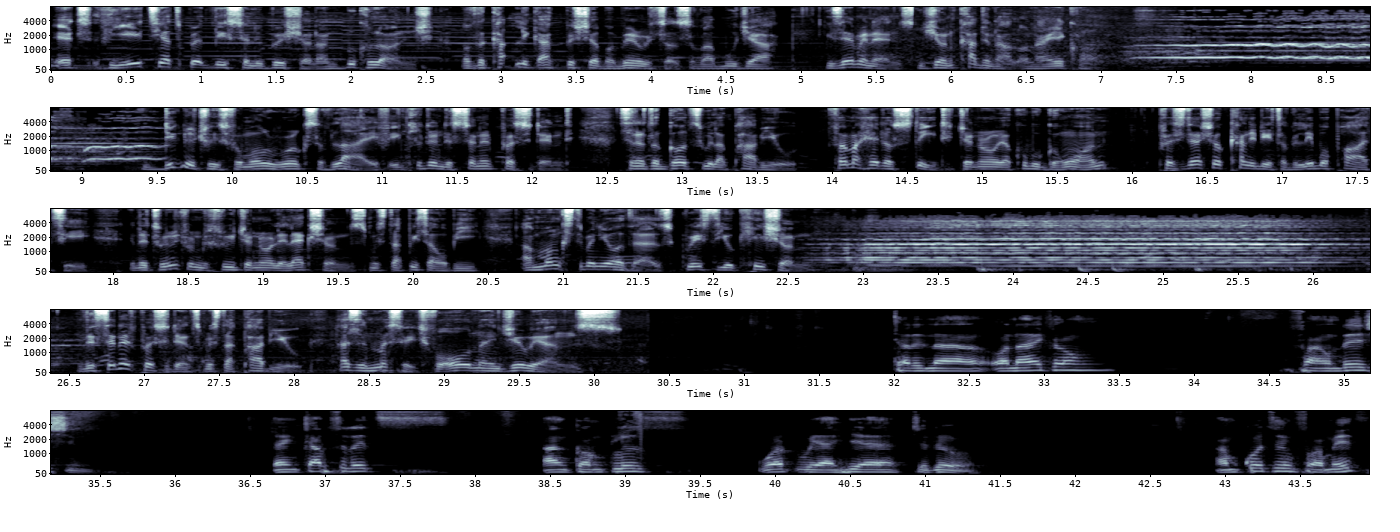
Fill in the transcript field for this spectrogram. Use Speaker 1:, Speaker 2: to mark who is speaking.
Speaker 1: It's the 80th birthday celebration and book launch of the Catholic Archbishop Emeritus of Abuja, His Eminence John Cardinal Onaiyekan. Dignitaries from all walks of life, including the Senate President, Senator Godswill Akpabio, former head of state General Yakubu Gowon, presidential candidate of the Labour Party in the 2023 general elections, Mr. Peter Obi, amongst many others, graced the occasion. The Senate President, Mr. Pabu, has a message for all Nigerians.
Speaker 2: Cardinal Onaiyekan Foundation encapsulates and concludes what we are here to do. I'm quoting from it.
